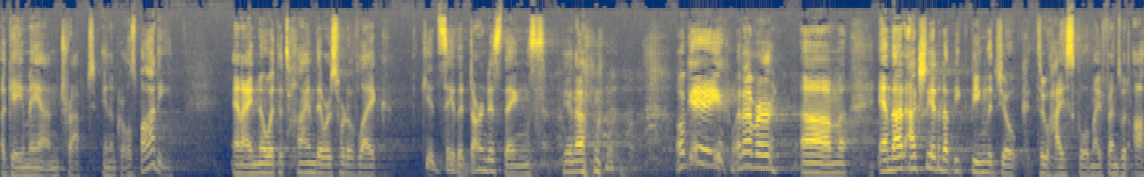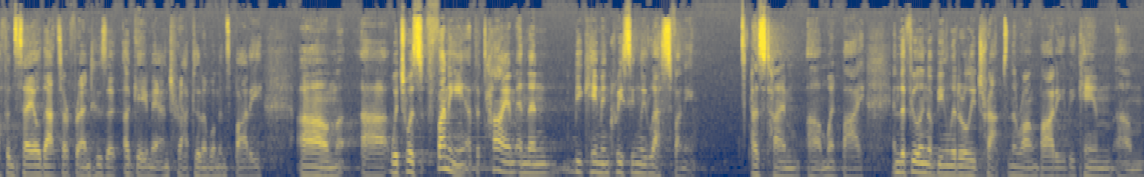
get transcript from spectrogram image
a gay man trapped in a girl's body. And I know at the time they were sort of like, kids say the darndest things, you know? okay, whatever. Um, and that actually ended up be- being the joke through high school. My friends would often say, Oh, that's our friend who's a, a gay man trapped in a woman's body, um, uh, which was funny at the time and then became increasingly less funny as time um, went by. And the feeling of being literally trapped in the wrong body became um,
